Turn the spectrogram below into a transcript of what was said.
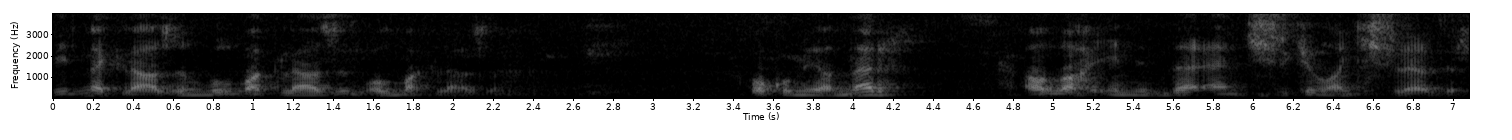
Bilmek lazım, bulmak lazım, olmak lazım. Okumayanlar Allah indinde en çirkin olan kişilerdir.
